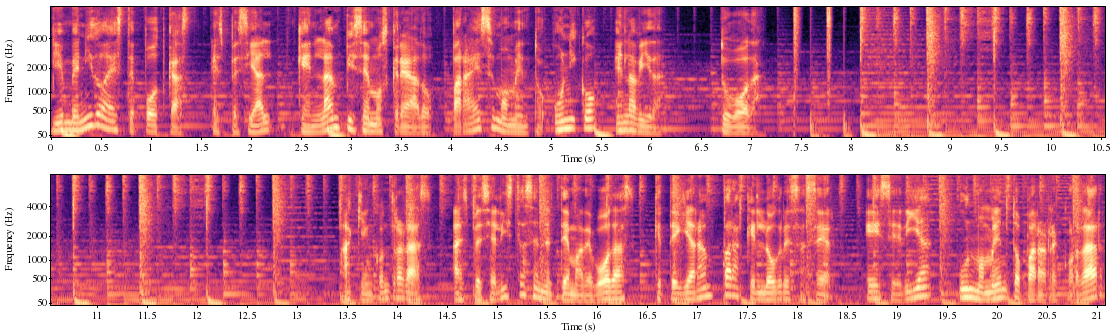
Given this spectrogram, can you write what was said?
Bienvenido a este podcast especial que en Lampis hemos creado para ese momento único en la vida, tu boda. Aquí encontrarás a especialistas en el tema de bodas que te guiarán para que logres hacer ese día un momento para recordar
